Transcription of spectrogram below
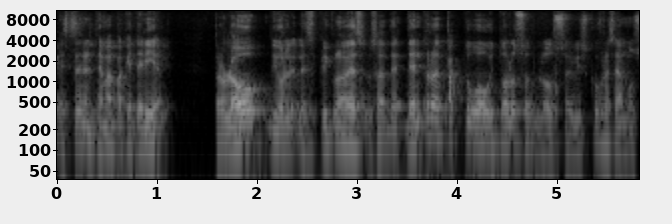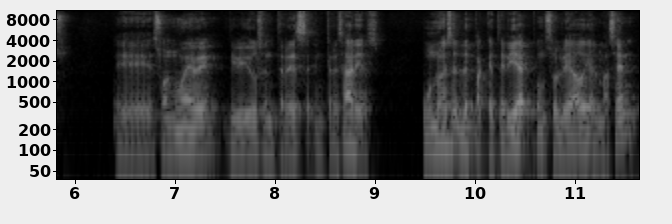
Este es en el tema de paquetería. Pero luego, digo, les explico una vez, o sea, dentro de Pack2Go y todos los, los servicios que ofrecemos eh, son nueve divididos en tres, en tres áreas. Uno es el de paquetería, consolidado y almacén,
